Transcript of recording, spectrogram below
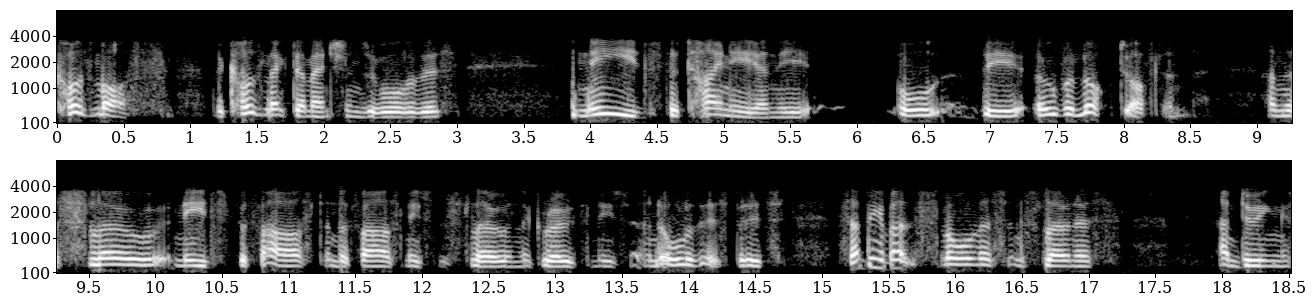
cosmos, the cosmic dimensions of all of this, needs the tiny and the all the overlooked often, and the slow needs the fast, and the fast needs the slow, and the growth needs and all of this. But it's something about smallness and slowness, and doing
